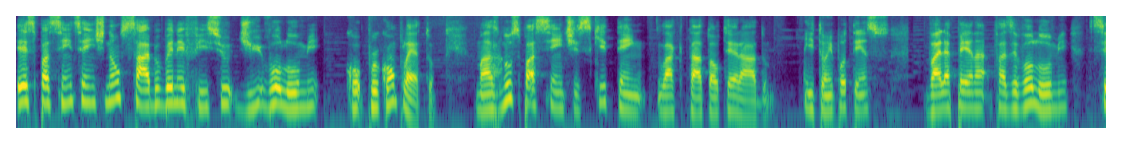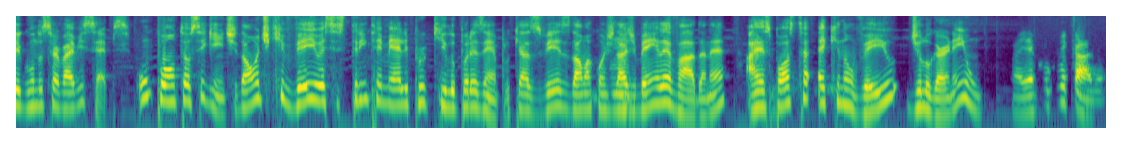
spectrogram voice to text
Esse paciente a gente não sabe o benefício de volume co por completo. Mas ah. nos pacientes que têm lactato alterado e estão hipotensos, vale a pena fazer volume, segundo o Survive Sepsis. Um ponto é o seguinte, da onde que veio esses 30 ml por quilo, por exemplo, que às vezes dá uma quantidade hum. bem elevada, né? A resposta é que não veio de lugar nenhum. Aí é complicado.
